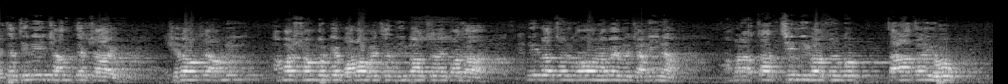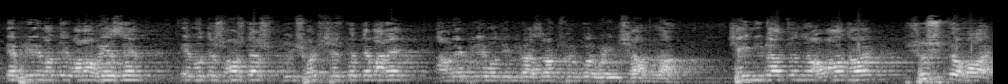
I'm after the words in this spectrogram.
একটা জিনিস জানতে চাই। সেটা হচ্ছে আমি আমার সম্পর্কে বলা হয়েছে নির্বাচনের কথা। নির্বাচন কখন হবে আমি জানি না। আমরা চাচ্ছি নির্বাচন তাড়াতাড়ি হোক। এপ্রিলের মধ্যে বলা হয়েছে, এর মধ্যে সংস্কার শেষ করতে পারে। আমরা এপ্রিলের মধ্যে নির্বাচন শুরু করব ইনশাআল্লাহ। সেই নির্বাচন যেন অবাধ হয়, সুষ্ঠু হয়,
